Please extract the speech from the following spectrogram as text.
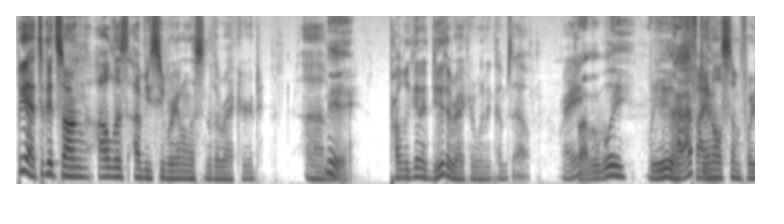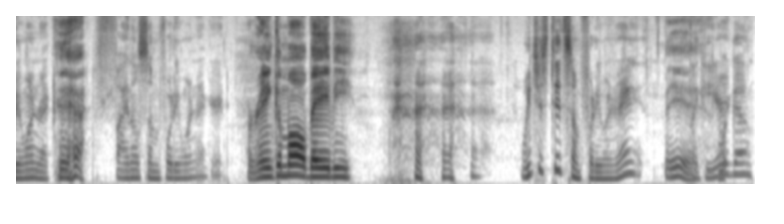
But yeah, it's a good song. I'll listen. Obviously, we're gonna listen to the record. Um, Yeah, Probably gonna do the record when it comes out, right? probably. We have Final Sum 41 record. Yeah. Final Sum 41 record. Rank them all, baby. We just did Sum 41, right? Yeah. Like a year We- ago.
